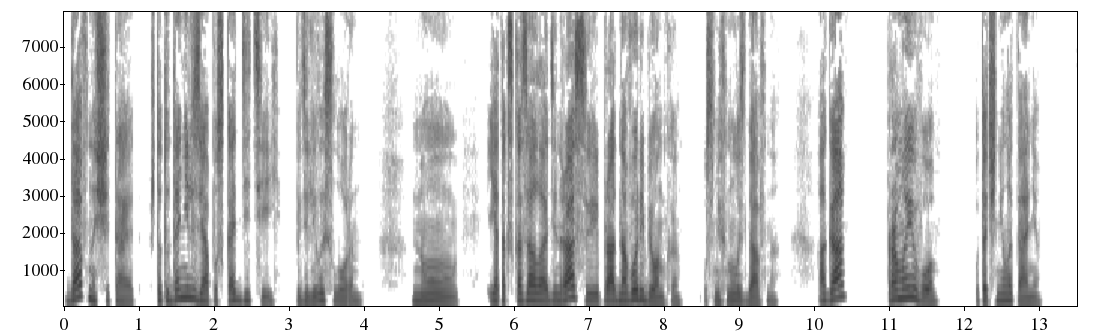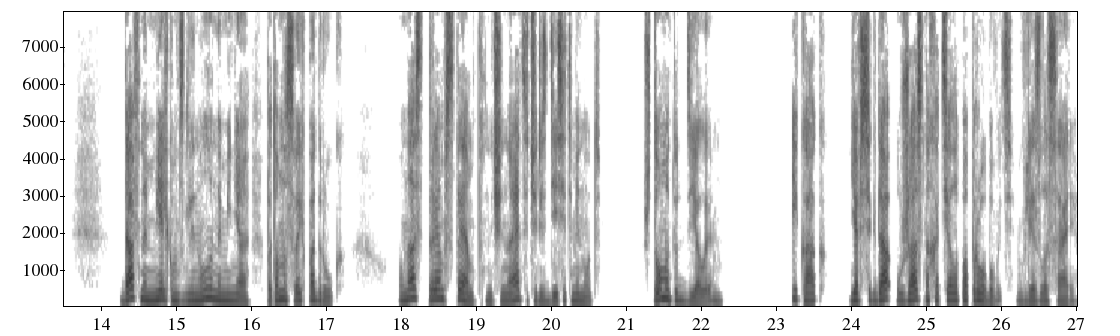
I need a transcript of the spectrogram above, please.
Дафна считает, что туда нельзя пускать детей, поделилась Лорен. Ну, я так сказала один раз и про одного ребенка, усмехнулась Дафна. Ага, про моего, уточнила Таня. Дафна мельком взглянула на меня, потом на своих подруг. У нас трэмп-стэмп начинается через 10 минут. Что мы тут делаем? И как? Я всегда ужасно хотела попробовать, влезла Саре.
